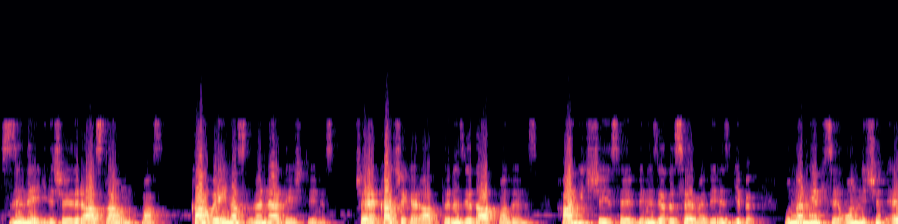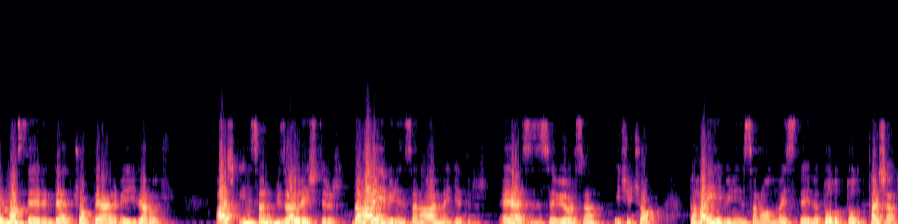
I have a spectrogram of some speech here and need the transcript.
sizinle ilgili şeyleri asla unutmaz. Kahveyi nasıl ve nerede içtiğiniz, çaya kaç şeker attığınız ya da atmadığınız, hangi çiçeği sevdiğiniz ya da sevmediğiniz gibi. Bunların hepsi onun için elmas değerinde çok değerli bilgiler olur. Aşk insanı güzelleştirir, daha iyi bir insan haline getirir. Eğer sizi seviyorsa içi çok daha iyi bir insan olma isteğiyle dolup dolup taşar.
